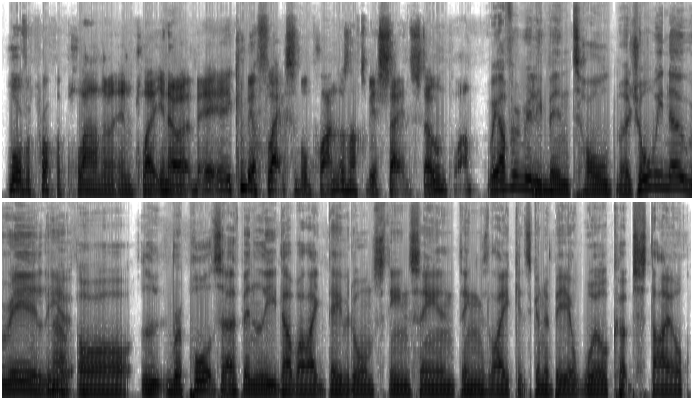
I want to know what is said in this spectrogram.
more of a proper plan in play. You know, it, it can be a flexible plan. It doesn't have to be a set in stone plan. We haven't really been told much. All we know really No. are l- reports that have been leaked out by like David Ornstein saying things like it's going to be a World Cup style.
